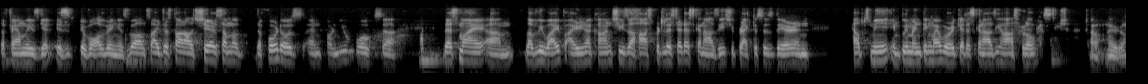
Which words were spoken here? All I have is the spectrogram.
the family is, get, is evolving as well. So I just thought I'll share some of the photos. And for new folks, uh, that's my um, lovely wife, Irina Khan. She's a hospitalist at Eskenazi. She practices there and helps me implementing my work at Eskenazi Hospital. Oh, there you go.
